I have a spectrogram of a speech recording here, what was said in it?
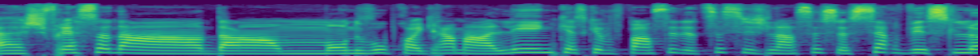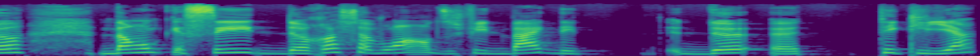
euh, je ferais ça dans, dans mon nouveau programme en ligne? Qu'est-ce que vous pensez de ça si je lançais ce service-là? Donc, c'est de recevoir du feedback des, de euh, tes clients,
